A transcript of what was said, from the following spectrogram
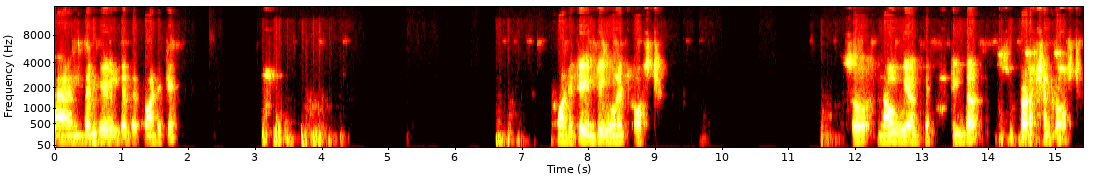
And then we will get the quantity. Quantity into unit cost. So now we are getting the production cost.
